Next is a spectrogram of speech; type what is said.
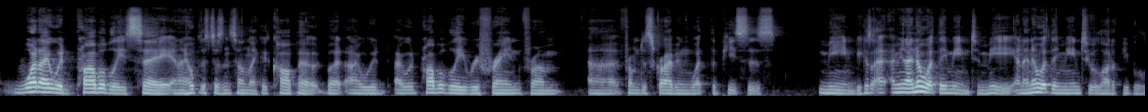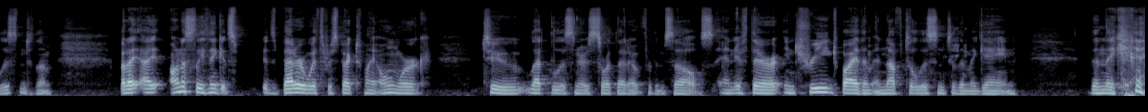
what I would probably say, and I hope this doesn't sound like a cop out, but I would I would probably refrain from uh, from describing what the pieces mean because I, I, mean I know what they mean to me, and I know what they mean to a lot of people who listen to them. But I, I honestly think it's it's better with respect to my own work to let the listeners sort that out for themselves. And if they're intrigued by them enough to listen to them again, then they can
